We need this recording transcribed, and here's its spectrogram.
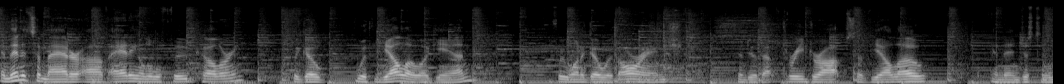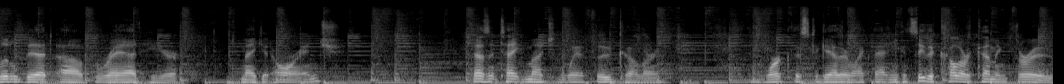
And then it's a matter of adding a little food coloring. If We go with yellow again. If we want to go with orange, we're going to do about three drops of yellow and then just a little bit of red here to make it orange. Doesn't take much in the way of food coloring. And work this together like that and you can see the color coming through.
